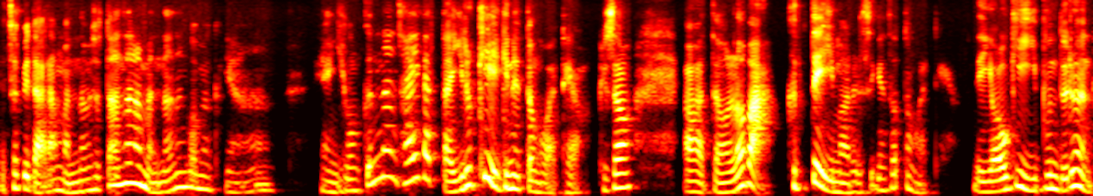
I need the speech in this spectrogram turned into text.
어차피 나랑 만나면서 딴 사람 만나는 거면 그냥, 그냥 이건 끝난 사이 같다.' 이렇게 얘기는 했던 것 같아요. 그래서 아 '덜어봐.' 그때 이 말을 쓰긴 썼던 것 같아요. 근데 여기 이분들은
